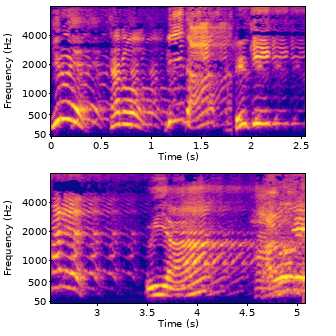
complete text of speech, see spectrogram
ゆるえ太郎。リーダーゆき春ういやハロゲー。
